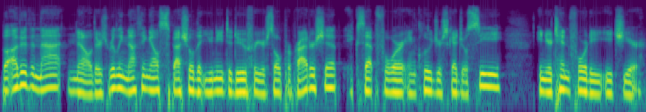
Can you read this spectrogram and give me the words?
But other than that, no, there's really nothing else special that you need to do for your sole proprietorship except for include your Schedule C in your 1040 each year.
